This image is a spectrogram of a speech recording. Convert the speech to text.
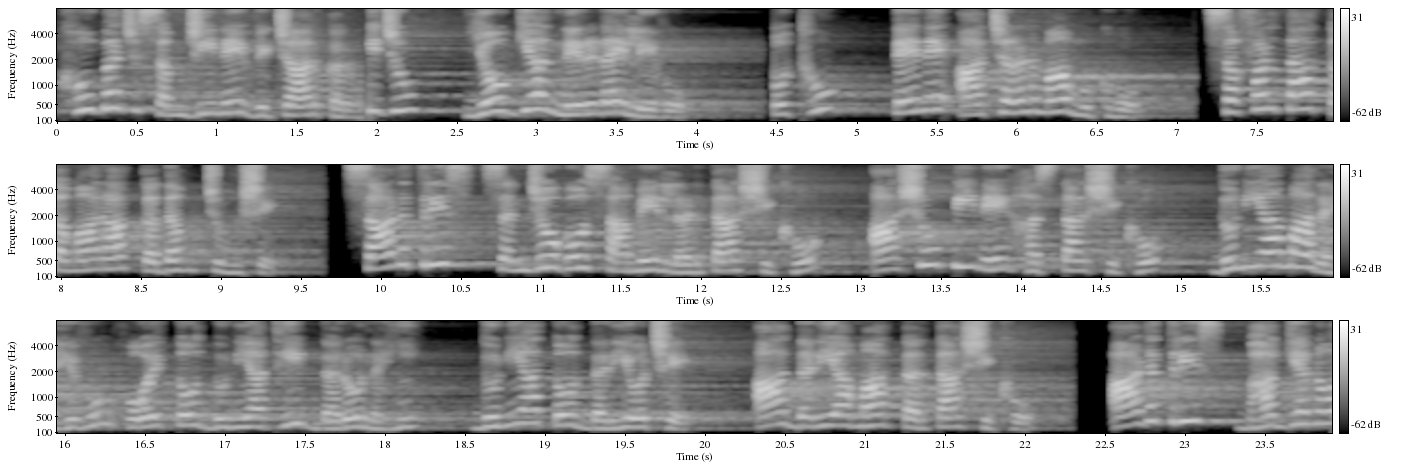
ખૂબ જ સમજીને વિચાર કરવો. બીજું યોગ્ય નિર્ણય લેવો. ચોથું, તેને આચરણમાં મૂકવો. સફળતા તમારા કદમ ચૂમશે. સાડત્રીસ સંજોગો સામે લડતા શીખો, આંસુ પીને હસતા શીખો, દુનિયામાં રહેવું હોય તો દુનિયાથી ડરો નહીં, દુનિયા તો દરિયો છે, આ દરિયામાં તરતા શીખો. આડત્રીસ ભાગ્યનો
